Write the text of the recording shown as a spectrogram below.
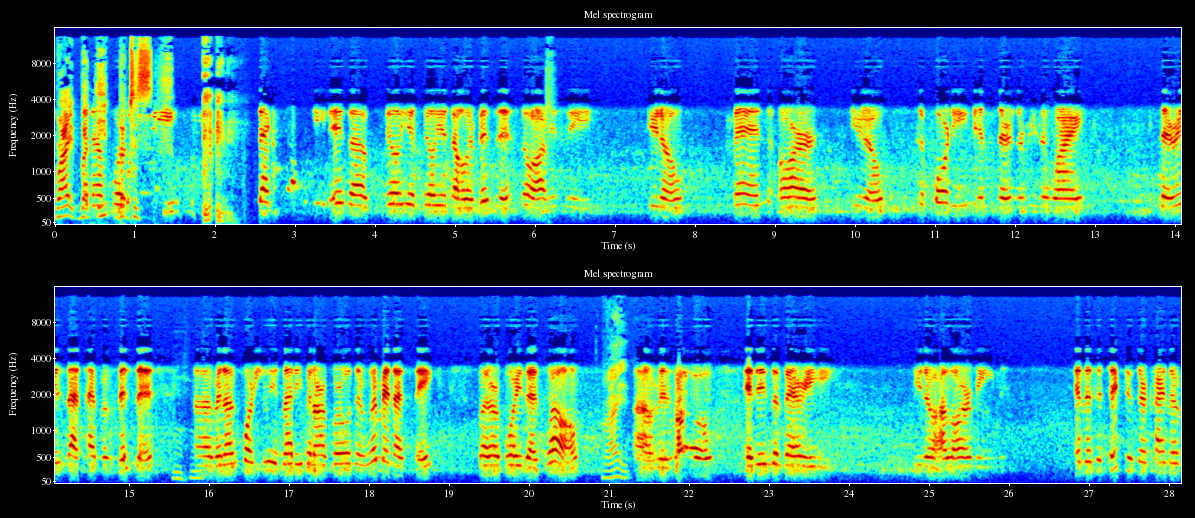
Right. But and but to sex trafficking is a million billion dollar business. So obviously, you know, men are, you know, supporting, and there's a reason why there is that type of business. Mm-hmm. Um, and unfortunately, it's not even our girls and women at stake, but our boys as well. right. Um, and so it is a very, you know, alarming. And the statistics are kind of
